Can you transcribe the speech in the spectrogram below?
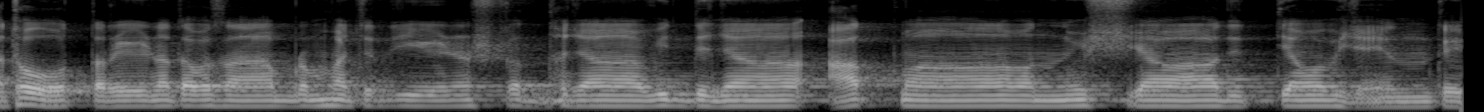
अथोत्तरेण तपसा ब्रह्मचर्येण श्रद्धजा विद्यजा आत्मानमन्विष्यादित्यमभिजयन्ते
